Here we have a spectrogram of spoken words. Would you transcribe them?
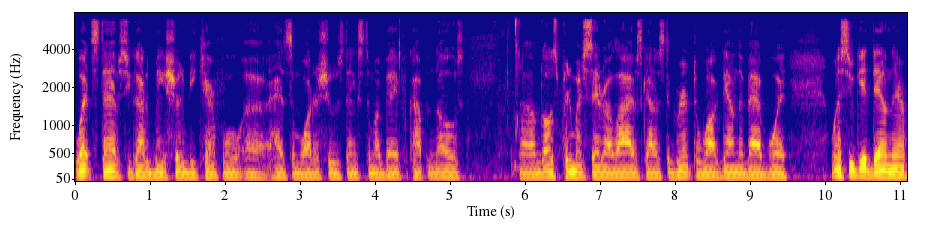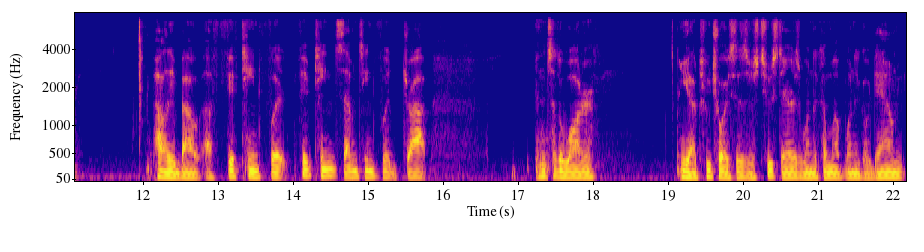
Wet steps. You got to make sure to be careful. Uh, had some water shoes. Thanks to my babe for copping those. Um, those pretty much saved our lives. Got us the grip to walk down the bad boy. Once you get down there, probably about a 15 foot, 15, 17 foot drop into the water you have two choices. There's two stairs, one to come up, one to go down,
